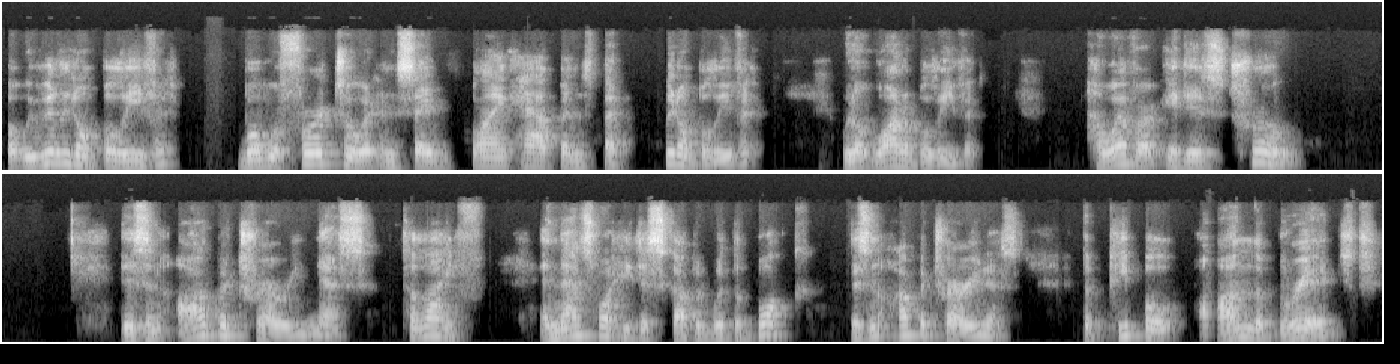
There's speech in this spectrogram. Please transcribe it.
but we really don't believe it. We'll refer to it and say blank happens, but we don't believe it. We don't want to believe it. However, it is true. There's an arbitrariness to life. And that's what he discovered with the book. There's an arbitrariness. The people on the bridge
